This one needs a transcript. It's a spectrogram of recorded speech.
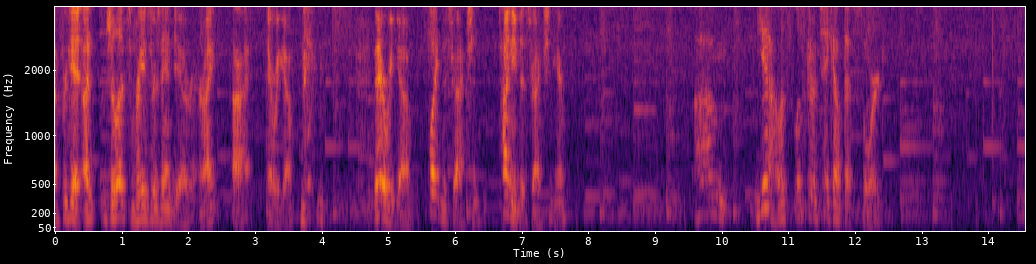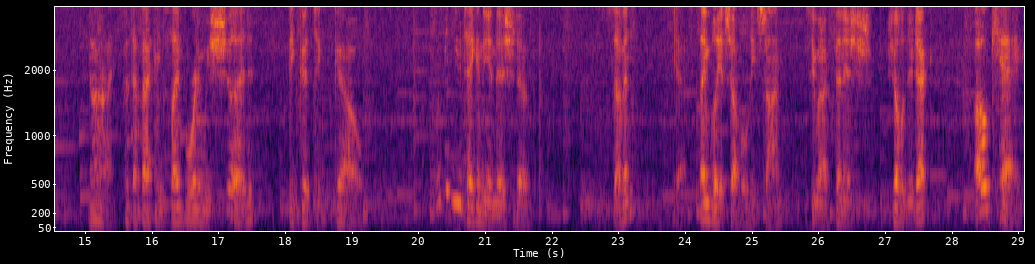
I forget. I, Gillette's razors and deodorant, right? Alright, there we go. there we go. Slight distraction. Tiny distraction here. Um, yeah, let's let's go take out that sword. Alright, put that back in the sideboard and we should be good to go. Look at you taking the initiative. Seven? Yeah, thankfully it shuffled each time. See when I finish, shuffle your deck. Okay.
